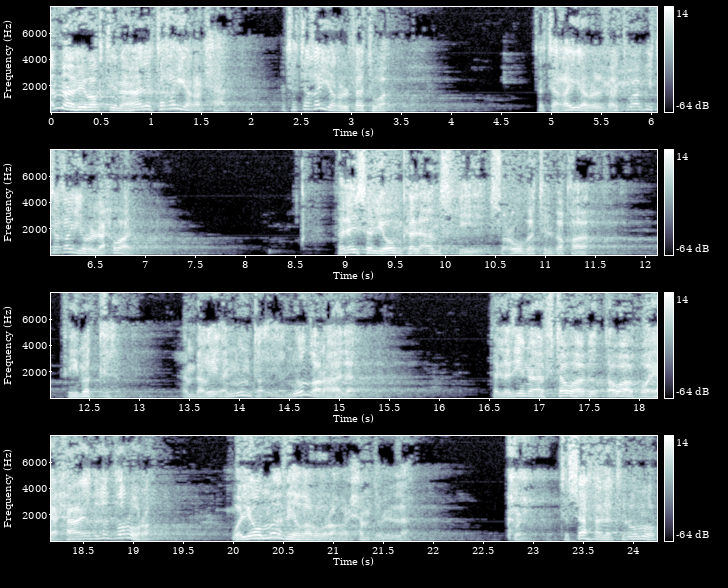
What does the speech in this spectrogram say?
أما في وقتنا هذا تغير الحال تتغير الفتوى تتغير الفتوى بتغير الأحوال. فليس اليوم كالأمس في صعوبة البقاء في مكة. ينبغي أن ينظر هذا. الذين أفتوها بالطواف وهي حائض للضرورة. واليوم ما في ضرورة والحمد لله. تسهلت الأمور.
